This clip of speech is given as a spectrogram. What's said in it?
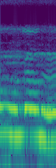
حول الرحمن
